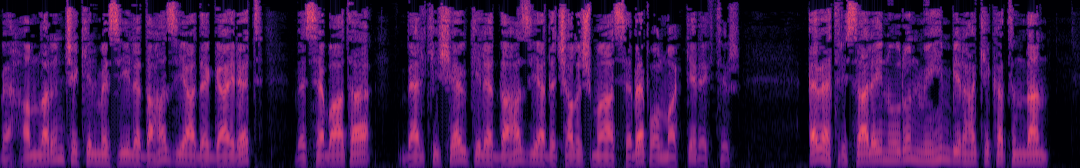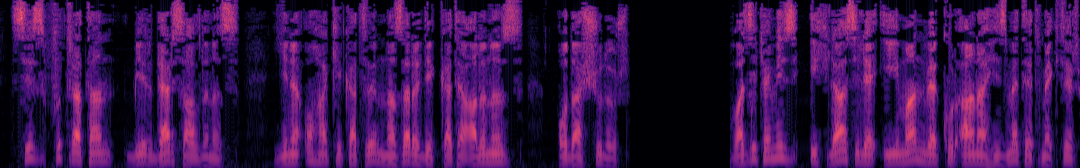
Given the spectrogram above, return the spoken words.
ve hamların çekilmesiyle daha ziyade gayret ve sebata belki şevk ile daha ziyade çalışmaya sebep olmak gerektir. Evet Risale-i Nur'un mühim bir hakikatından siz fıtratan bir ders aldınız. Yine o hakikati nazara dikkate alınız. O da şudur. Vazifemiz ihlas ile iman ve Kur'an'a hizmet etmektir.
